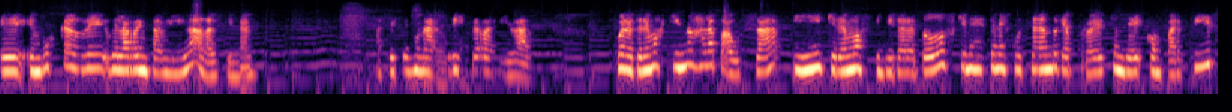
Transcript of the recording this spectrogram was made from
eh, en busca de la rentabilidad al final. Así que es una triste realidad. Bueno, tenemos que irnos a la pausa y queremos invitar a todos quienes estén escuchando que aprovechen de compartir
